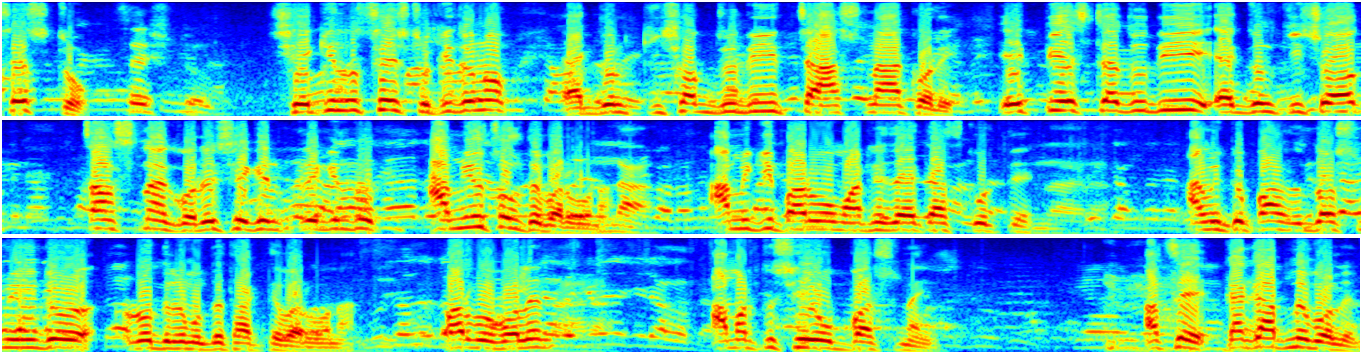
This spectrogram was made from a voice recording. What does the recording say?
শ্রেষ্ঠ। শ্রেষ্ঠ। সে কিন্তু শ্রেষ্ঠ। কি জন্য? একজন কৃষক যদি চাষ না করে এই পেঁয়াজটা যদি একজন কৃষক চাষ না করে সেক্ষেত্রে কিন্তু আমিও চলতে পারব না। আমি কি পারব মাঠে যায় কাজ করতে? আমি তো পাঁচ দশ মিনিটও রোদের মধ্যে থাকতে পারব না। পারব বলেন? আমার তো সেই অভ্যাস নাই। আছে কাকা আপনি বলেন?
